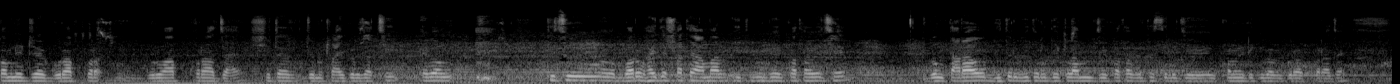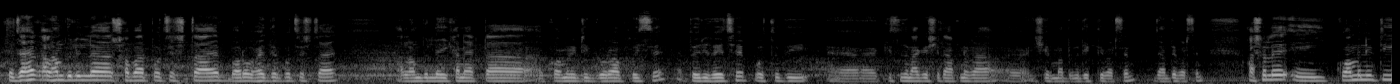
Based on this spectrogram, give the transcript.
কমিউনিটির গ্রো আপ করা গ্রো আপ করা যায় সেটার জন্য ট্রাই করে যাচ্ছি এবং কিছু বড় ভাইদের সাথে আমার ইতিপূর্বে কথা হয়েছে এবং তারাও ভিতর ভিতরে দেখলাম যে কথা বলতেছিল যে কমিউনিটি কীভাবে গ্রো আপ করা যায়। তো যাই হোক, আলহামদুলিল্লাহ সবার প্রচেষ্টায়, বড় ভাইদের প্রচেষ্টায় আলহামদুলিল্লাহ, এখানে একটা কমিউনিটি গ্রো আপ হয়েছে তৈরি হয়েছে। প্রস্তুতি কিছুদিন আগে সেটা আপনারা ইসের মাধ্যমে দেখতে পারছেন, জানতে পারছেন। আসলে এই কমিউনিটি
